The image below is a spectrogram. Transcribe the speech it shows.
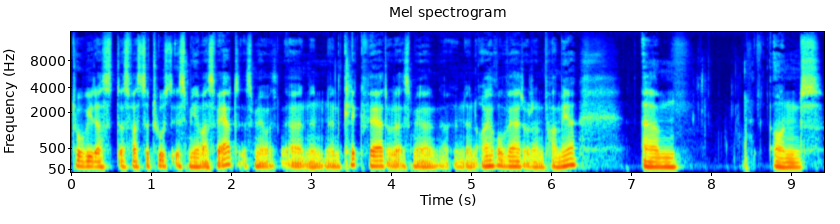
Tobi, das, das, was du tust, ist mir was wert, ist mir äh, einen, einen Klick wert oder ist mir einen Euro wert oder ein paar mehr. Ähm, und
